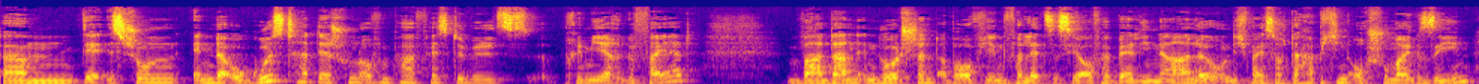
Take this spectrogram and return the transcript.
Ähm, der ist schon Ende August, hat der schon auf ein paar Festivals Premiere gefeiert. War dann in Deutschland aber auf jeden Fall letztes Jahr auf der Berlinale und ich weiß noch, da habe ich ihn auch schon mal gesehen,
